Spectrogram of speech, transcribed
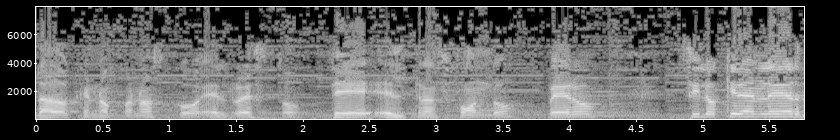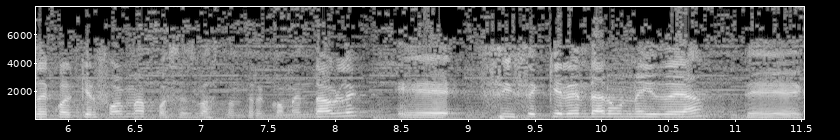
dado que no conozco el resto del trasfondo pero si lo quieren leer de cualquier forma pues es bastante recomendable. Eh, si se quieren dar una idea de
